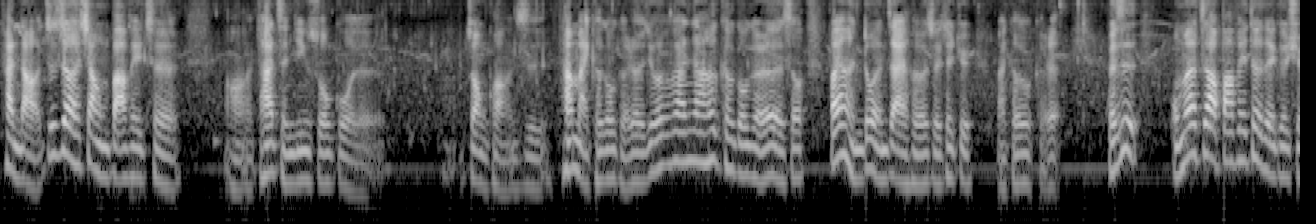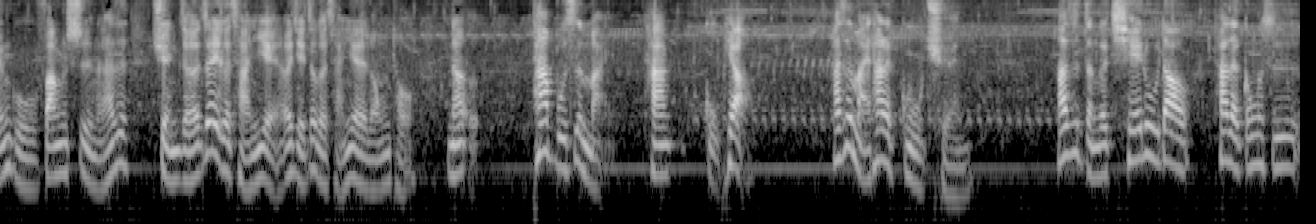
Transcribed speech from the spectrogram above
看到，就是像巴菲特啊，他曾经说过的状况是，他买可口可乐，就发现他喝可口可乐的时候，发现很多人在喝，所以他去买可口可乐，可是。我们要知道巴菲特的一个选股方式呢，他是选择这个产业，而且这个产业的龙头，那他不是买他股票，他是买他的股权，他是整个切入到他的公司，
